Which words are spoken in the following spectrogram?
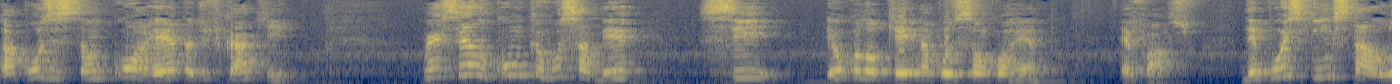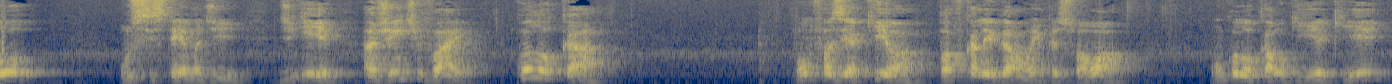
a posição correta de ficar aqui. Marcelo, como que eu vou saber se eu coloquei na posição correta? É fácil. Depois que instalou o sistema de, de guia, a gente vai colocar. Vamos fazer aqui, ó, para ficar legal, hein, pessoal, ó. Vamos colocar o guia aqui.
